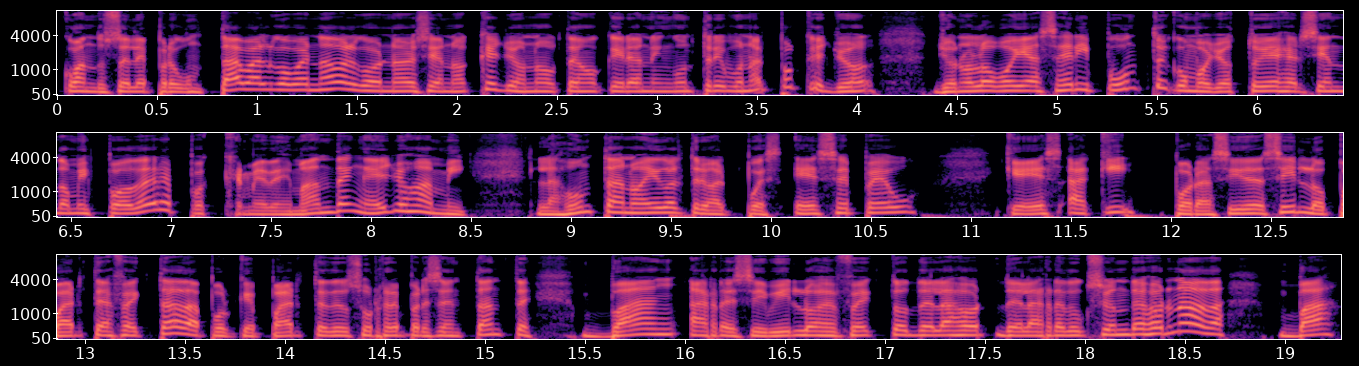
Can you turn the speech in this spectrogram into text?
cuando se le preguntaba al gobernador, el gobernador decía, no, es que yo no tengo que ir a ningún tribunal porque yo, yo no lo voy a hacer y punto. Y como yo estoy ejerciendo mis poderes, pues que me demanden ellos a mí. La Junta no ha ido al tribunal. Pues SPU, que es aquí, por así decirlo, parte afectada porque parte de sus representantes van a recibir los efectos de la, de la reducción de jornada, va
